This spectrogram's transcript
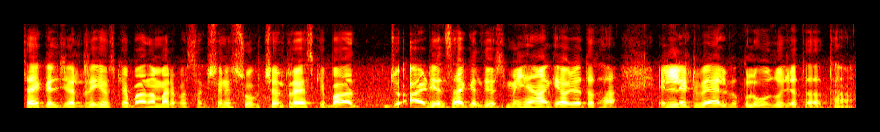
साइकिल चल रही है। उसके बाद हमारे पास सक्शन स्ट्रोक चल रहा है। इसके बाद जो आइडियल साइकिल थी, उसमें यहाँ क्या हो जाता था? इनलेट वेल्व क्लोज हो जाता था।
